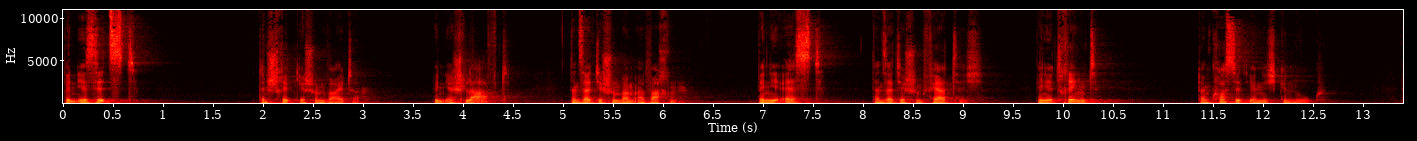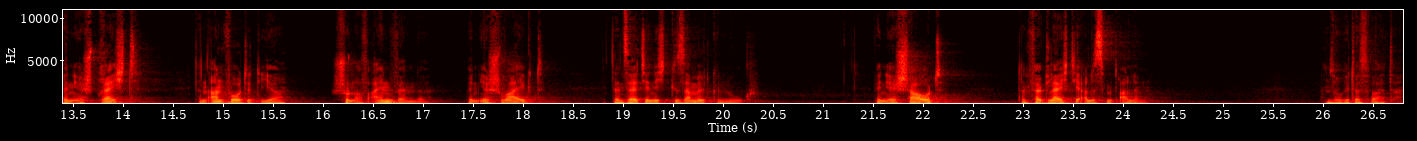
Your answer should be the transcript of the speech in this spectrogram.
Wenn ihr sitzt, dann strebt ihr schon weiter. Wenn ihr schlaft, dann seid ihr schon beim Erwachen. Wenn ihr esst, dann seid ihr schon fertig. Wenn ihr trinkt, dann kostet ihr nicht genug. Wenn ihr sprecht, dann antwortet ihr schon auf Einwände. Wenn ihr schweigt, dann seid ihr nicht gesammelt genug. Wenn ihr schaut, dann vergleicht ihr alles mit allem. Und so geht das weiter.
